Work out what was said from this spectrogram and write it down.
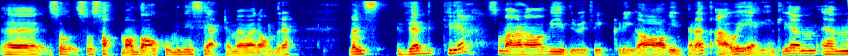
eh, så, så, satt man da og kommuniserte med hverandre. Mens Web3, som er da videreutviklinga av internett, er jo egentlig en, en,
